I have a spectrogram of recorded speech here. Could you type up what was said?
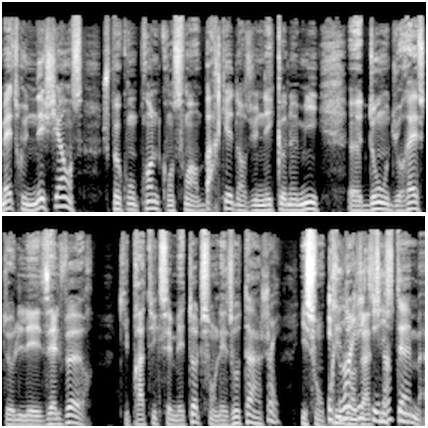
mettre une échéance. Je peux comprendre qu'on soit embarqué dans une économie euh, dont, du reste, les éleveurs qui pratiquent ces méthodes sont les otages. Ils sont pris dans un hein. système.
